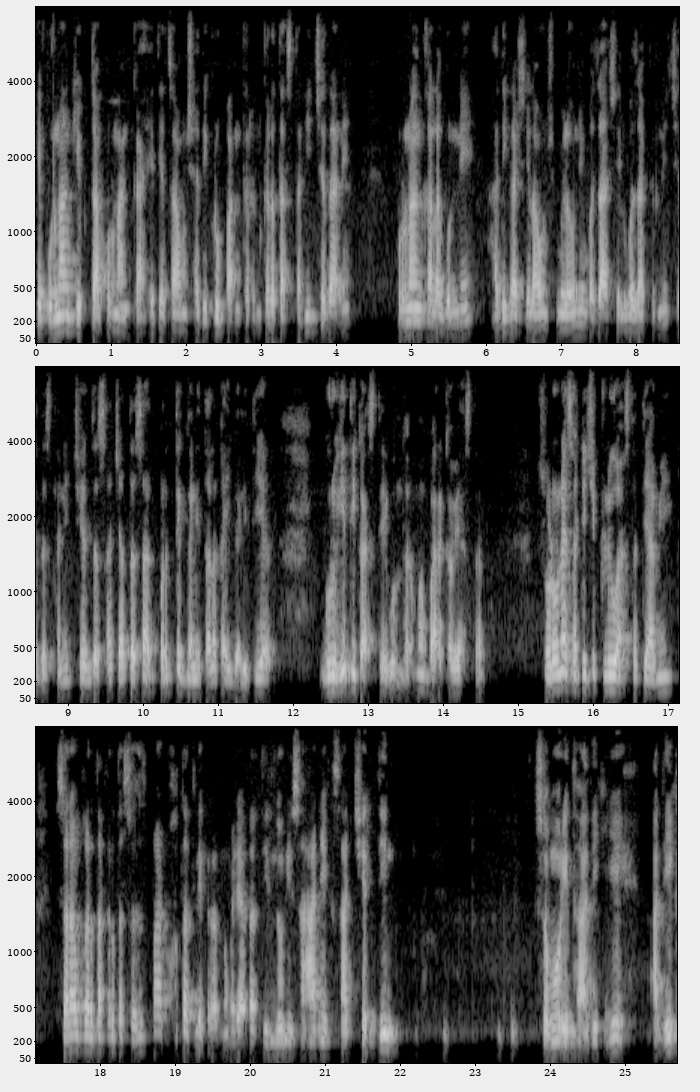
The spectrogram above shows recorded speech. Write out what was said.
हे पूर्णांक युक्त अपूर्णांक आहे त्याचं अंशाधिक रूपांतरण करत असताना छेदाने पूर्णांकाला गुणणे अधिक असेल अंश मिळवणे वजा असेल वजा करणे छेदस्थानी छेद जसाच्या तसा प्रत्येक गणिताला काही गणितीय गृहितिक असते गुणधर्म बारकावे असतात. सोडवण्यासाठीचे क्ल्यू असतात ते आम्ही सराव करता करता सहज पाठ होतात लेकरांना. म्हणजे आता तीन दोन्ही सहा आणि एक सातशे तीन. समोर इथं अधिक ये अधिक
